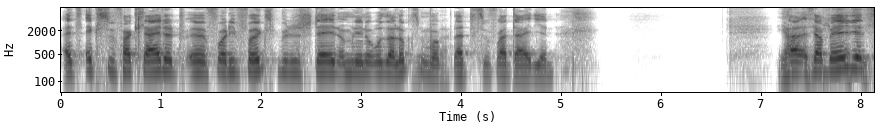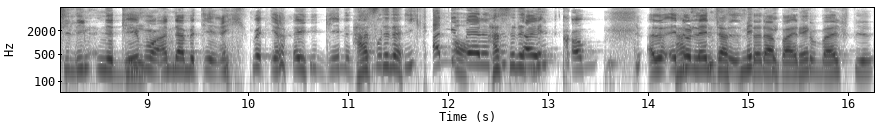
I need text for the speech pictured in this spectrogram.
als Ex verkleidet äh, vor die Volksbühne stellen, um den Rosa Luxemburg Platz zu verteidigen. Ja, da, also da melden jetzt die Linken eine Demo an, damit die Recht mit ihrer Hygiene hast du da, nicht angemeldet oh, hast du da hinkommen. Also Endolenz ist da dabei zum Beispiel.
